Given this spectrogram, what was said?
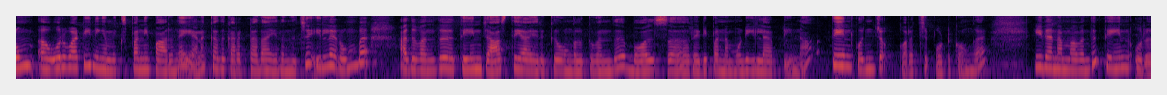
ரொம்ப ஒரு வாட்டி நீங்கள் மிக்ஸ் பண்ணி பாருங்கள் எனக்கு அது கரெக்டாக தான் இருந்துச்சு. இல்லை ரொம்ப அது வந்து தேன் ஜாஸ்தியாக இருக்குது உங்களுக்கு வந்து பால்ஸ் ரெடி பண்ண முடியல அப்படின்னா தேன் கொஞ்சம் குறைச்சி போட்டுக்கோங்க. இதை நம்ம வந்து தேன் ஒரு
